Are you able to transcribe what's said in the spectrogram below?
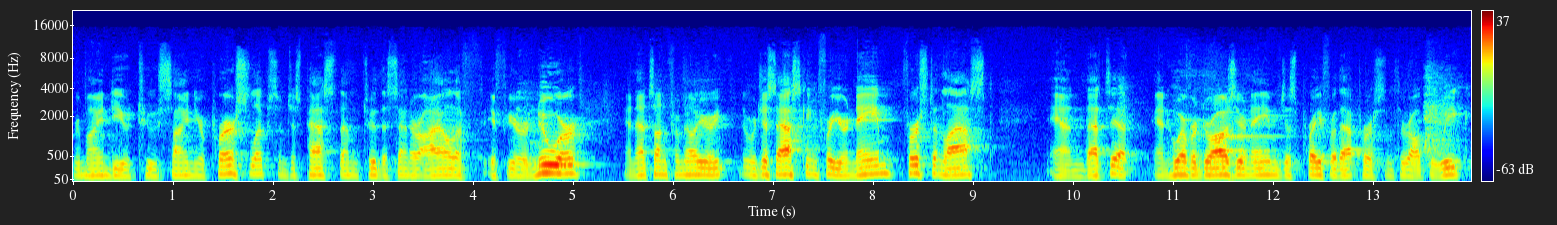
Remind you to sign your prayer slips and just pass them to the center aisle if, if you're newer and that's unfamiliar. We're just asking for your name, first and last, and that's it. And whoever draws your name, just pray for that person throughout the week.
